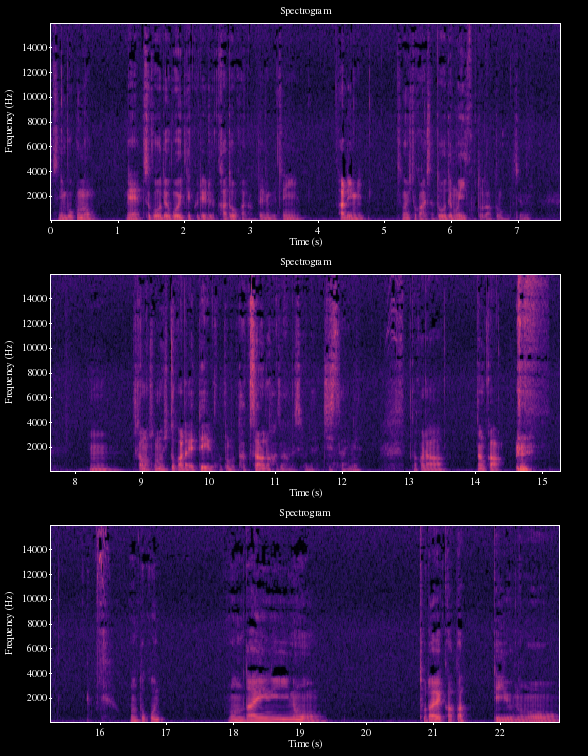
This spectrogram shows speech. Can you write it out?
別に僕の、ね、都合で動いてくれるかどうかなんてね別にある意味その人からしたらどうでもいいことだと思うんですよね。うん、しかもその人から得ていることもたくさんあるはずなんですよね実際ね。だからなんか 本当こう問題の捉え方っていうのを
